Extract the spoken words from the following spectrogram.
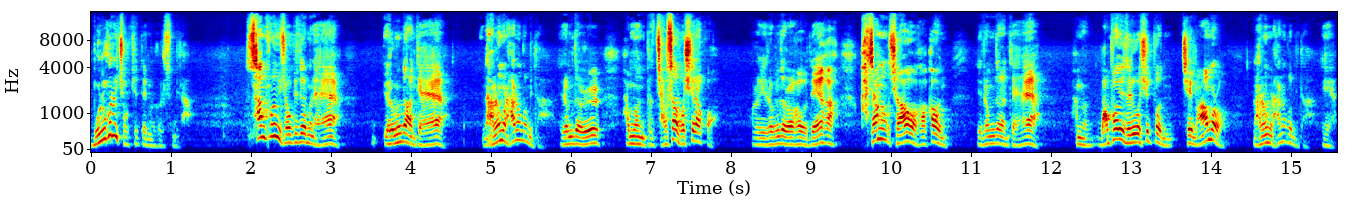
물건이 좋기 때문에 그렇습니다. 상품이 좋기 때문에 여러분들한테 나눔을 하는 겁니다. 여러분들 한번 잡숴 보시라고. 그리고 여러분들하고 내가 가장 저하고 가까운 여러분들한테 한번 맛보여 드리고 싶은 제 마음으로 나눔을 하는 겁니다. 예.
